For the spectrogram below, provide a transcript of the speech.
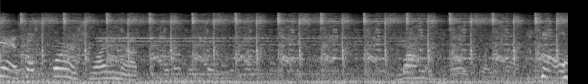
Yes, of course. Why not? Ba? Oo.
